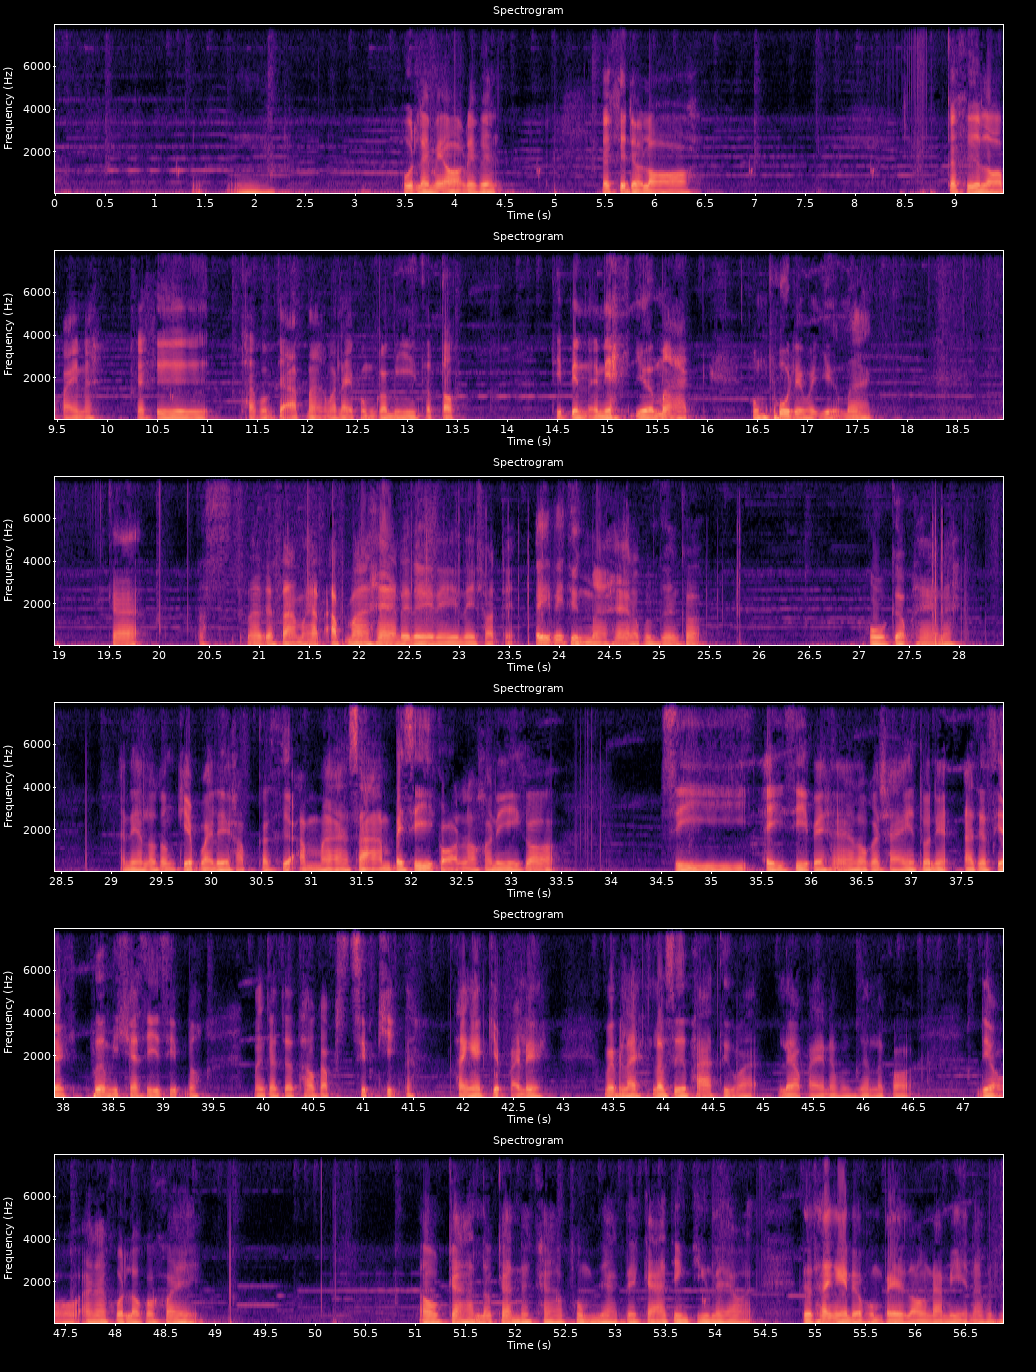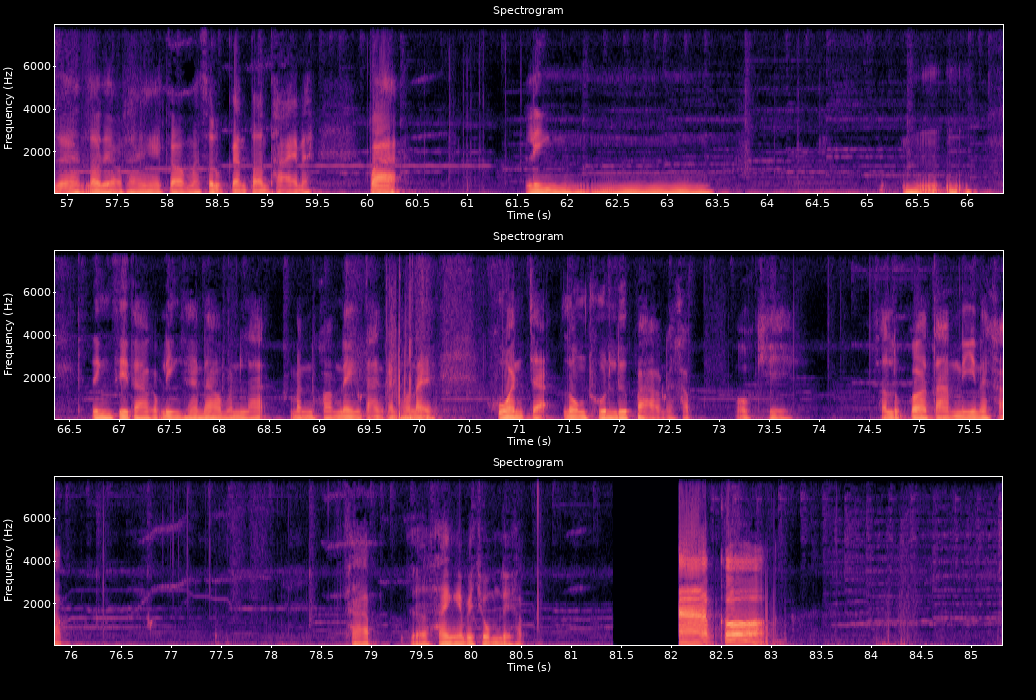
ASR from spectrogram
พูดอะไรไม่ออกเลยเพื่อน ก็คือเดี๋ยวรอ ก็คือรอไปนะ ก็คือถ้าผมจะอัพหมาเมื่อไหร่ผมก็มีสต็อกที่เป็นอันเนี้ยเยอะมาก ผมพูดเลยว่าเยอะมาก ก็ น่าจะสามารถอัพมาห้าได้เลยในในช็อตเนี่ย เอ้ยไม่ถึงมาห้าหรอกเพื่อนๆก็โหเกือบห้านะ อันนี้เราต้องเก็บไว้เลยครับ ก็คืออัพหมาสามไปสี่ก่อนแล้วคราวนี้ก็สี่ไอสี่ไปห้าเราก็ใช้ตัวเนี้ยอาจจะเสียเพิ่มอีกแค่สี่สิบเนาะมันก็จะเท่ากับสิบคลิกนะ ถ้าไงเก็บไว้เลย ไม่เป็นไรเราซื้อผ้าถือว่าแล้วไปนะเพื่อนๆแล้วก็เดี๋ยวอนาคตเราก็ค่อย เอาการ์ดแล้วกันนะครับผมอยากได้การ์ดจริง ๆ แล้วอะเดี๋ยวถ้าไงเดี๋ยวผมไปลองดาเมจนะเพื่อนๆแล้วเดี๋ยวถ้าไงก็มาสรุปกันตอนท้ายนะ ว่าลิงลิงสี่ดาวกับลิงห้าดาวมันละมันความแรงต่างกันเท่าไหร่ ควรจะลงทุนหรือเปล่านะครับ โอเค สรุปก็ตามนี้นะครับ ครับ เดี๋ยวถ้าไงไปชมเลยครับ ครับก็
